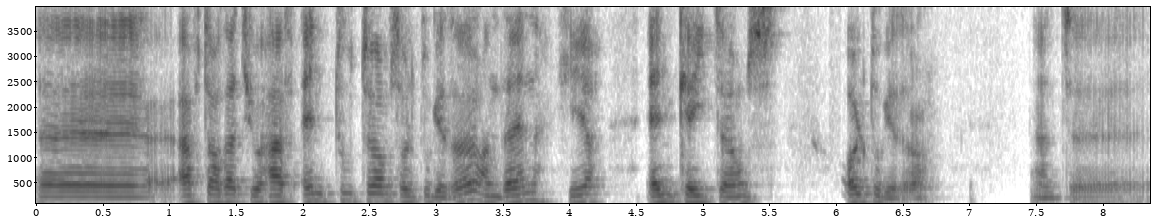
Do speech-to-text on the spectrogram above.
Uh, after that, you have n2 terms all together, and then here nk terms all together. And uh,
